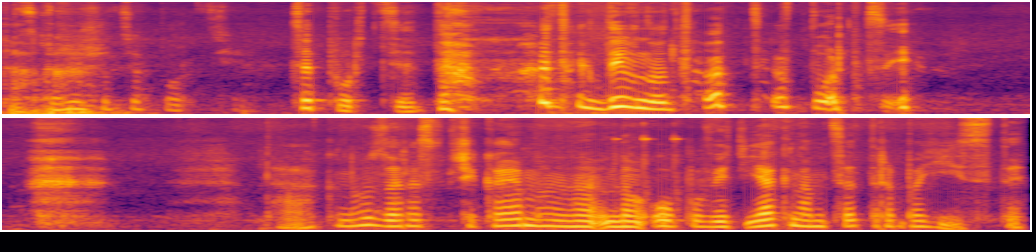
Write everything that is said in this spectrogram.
Так, Скажи, що це порція. це порція. Так, так дивно, так, це порція. Ну зараз чекаємо на, на оповідь, як нам це треба їсти.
